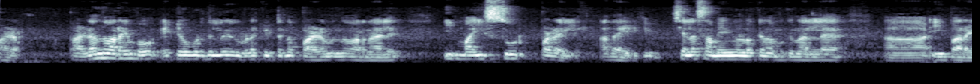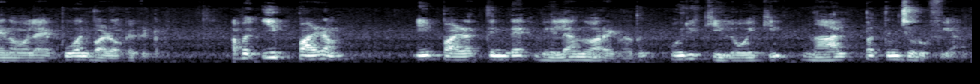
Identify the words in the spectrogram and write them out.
പഴം. പഴം എന്ന് പറയുമ്പോൾ ഏറ്റവും കൂടുതൽ ഇവിടെ കിട്ടുന്ന പഴം എന്ന് പറഞ്ഞാൽ ഈ മൈസൂർ പഴമല്ലേ അതായിരിക്കും. ചില സമയങ്ങളിലൊക്കെ നമുക്ക് നല്ല ഈ പറയുന്ന പോലെ പൂവൻ പഴമൊക്കെ കിട്ടും. അപ്പോൾ ഈ പഴം ഈ പഴത്തിന്റെ വില എന്ന് പറയുന്നത് ഒരു കിലോയ്ക്ക് നാൽപ്പത്തഞ്ച് റുഫിയാണ്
